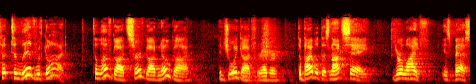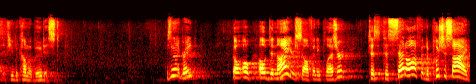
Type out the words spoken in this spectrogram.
To, to live with God, to love God, serve God, know God, enjoy God forever. The Bible does not say your life is best if you become a Buddhist. Isn't that great? Oh, oh, oh, deny yourself any pleasure, to, to set off and to push aside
